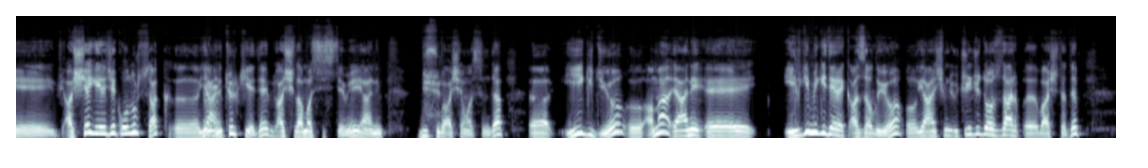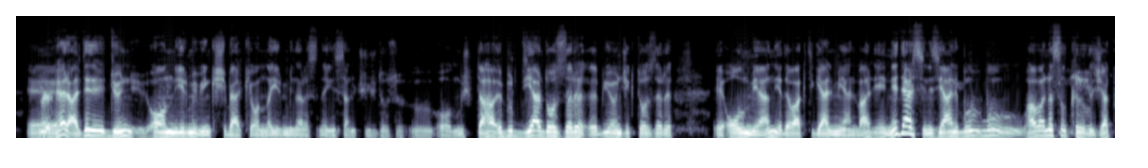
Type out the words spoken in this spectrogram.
aşıya gelecek olursak e, yani Hı. Türkiye'de aşılama sistemi yani bir sürü aşamasında e, iyi gidiyor e, ama yani e, ilgi mi giderek azalıyor? E, yani şimdi üçüncü dozlar e, başladı. E, Evet. Herhalde dün 10-20 bin kişi belki 10 ile 20 bin arasında insan üçüncü dozu e, olmuş. Daha öbür diğer dozları e, bir önceki dozları e, olmayan ya da vakti gelmeyen var. E, ne dersiniz yani bu bu hava nasıl kırılacak?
